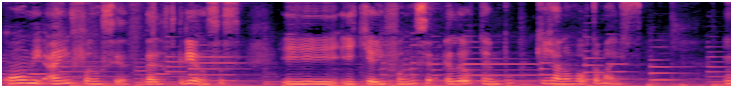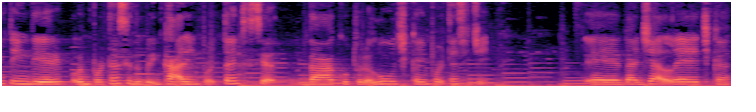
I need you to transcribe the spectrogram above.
come a infância das crianças e, e que a infância ela é o tempo que já não volta mais. Entender a importância do brincar, a importância da cultura lúdica, a importância de, é, da dialética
